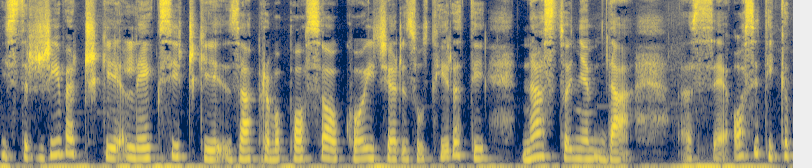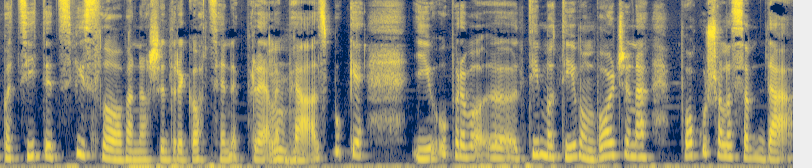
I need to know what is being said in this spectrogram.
istraživački, leksički zapravo posao koji će rezultirati nastojanjem da se osjeti kapacitet svih slova naše dragocene prelepe mm -hmm. azbuke i upravo uh, tim motivom vođena pokušala sam da,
